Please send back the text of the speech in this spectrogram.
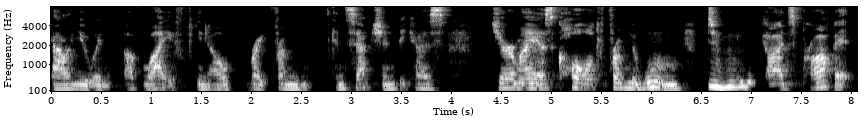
value in, of life, you know, right from conception, because Jeremiah is called from the womb to mm-hmm. be God's prophet.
